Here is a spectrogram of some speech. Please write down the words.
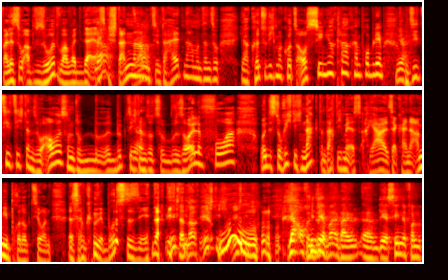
weil es so absurd war, weil die da erst Ja, gestanden haben und sie unterhalten haben und dann so, ja, könntest du dich mal kurz ausziehen? Ja, klar, kein Problem. Und sie zieht sich dann so aus und so bückt sich dann so zur Säule vor und ist so richtig nackt. Dann dachte ich mir erst, ach ja, ist ja keine Ami-Produktion, deshalb können wir Brüste sehen. Dachte ich dann noch, richtig, uh. Ja, auch hinterher bei, bei äh, der Szene von,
